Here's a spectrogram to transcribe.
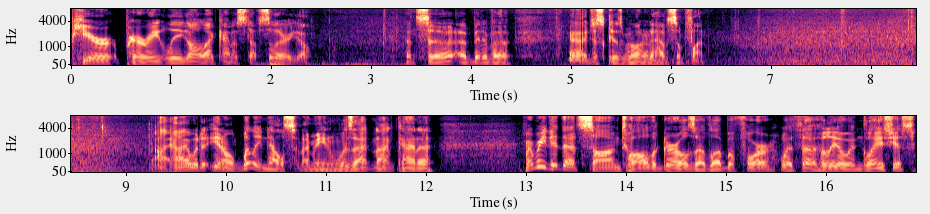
Pure Prairie League, all that kind of stuff. So there you go. That's a, a bit of a, yeah, just because we wanted to have some fun. I, I would, you know, Willie Nelson. I mean, was that not kind of? Remember he did that song to all the girls I've loved before with uh, Julio Iglesias.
